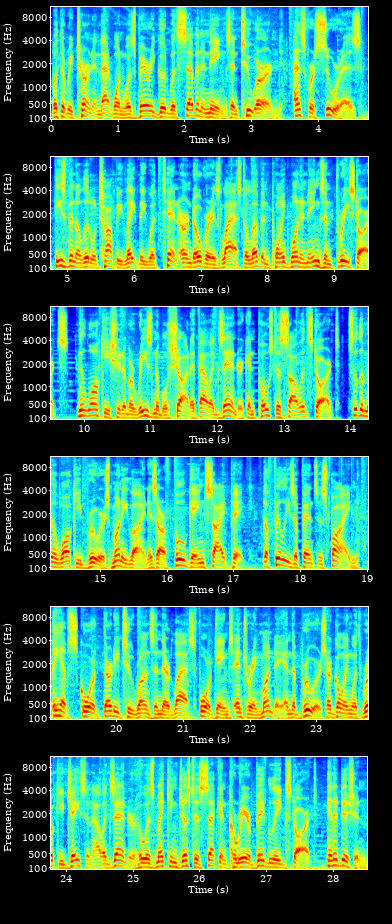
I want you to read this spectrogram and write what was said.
but the return in that one was very good with 7 innings and 2 earned. As for Suarez, he's been a little choppy lately with 10 earned over his last 11.1 innings and 3 starts. Milwaukee should have a reasonable shot if Alexander can post a solid start, so the Milwaukee Brewers money line is our full game side pick. The Phillies' offense is fine. They have scored 32 runs in their last four games entering Monday, and the Brewers are going with rookie Jason Alexander, who is making just his second career big league start. In addition,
